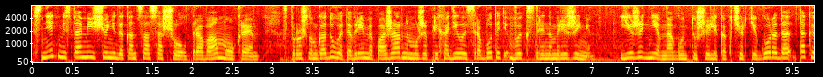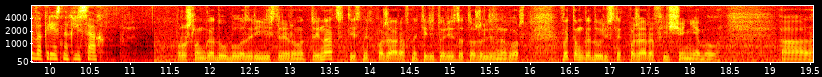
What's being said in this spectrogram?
Снег местами еще не до конца сошел, трава мокрая. В прошлом году в это время пожарным уже приходилось работать в экстренном режиме. Ежедневно огонь тушили как в черте города, так и в окрестных лесах. В прошлом году было зарегистрировано 13 лесных пожаров на территории зато Железногорск. В этом году лесных пожаров еще не было. А,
